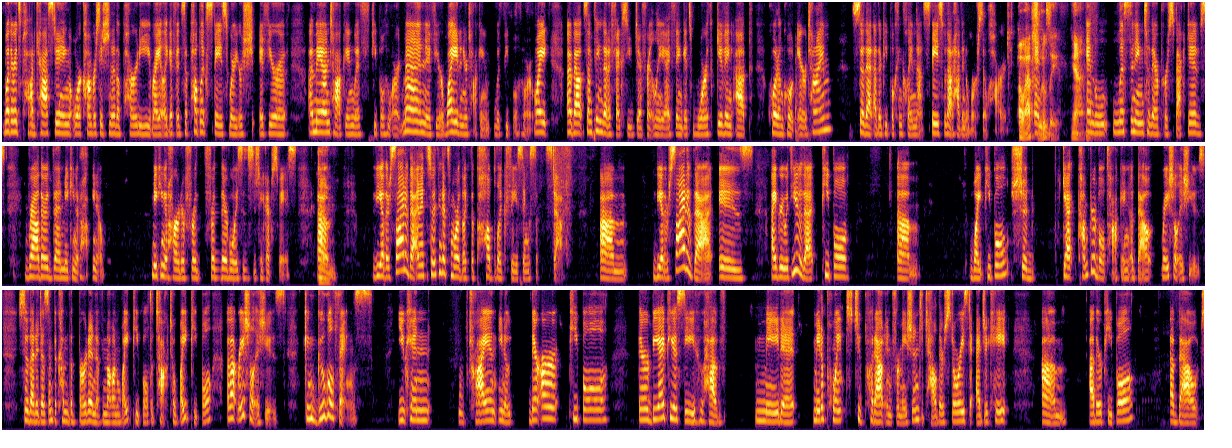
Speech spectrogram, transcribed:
whether it's podcasting or conversation at a party right like if it's a public space where you're sh- if you're a man talking with people who aren't men if you're white and you're talking with people who aren't white about something that affects you differently i think it's worth giving up quote unquote airtime so that other people can claim that space without having to work so hard Oh, absolutely. yeah. and l- listening to their perspectives rather than making it you know making it harder for for their voices to take up space. Yeah. um the other side of that and I, so i think that's more like the public facing s- stuff. Um the other side of that is i agree with you that people um white people should get comfortable talking about racial issues so that it doesn't become the burden of non-white people to talk to white people about racial issues. You can google things. You can try and you know there are people there are bipoc who have made it made a point to put out information to tell their stories to educate um, other people about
